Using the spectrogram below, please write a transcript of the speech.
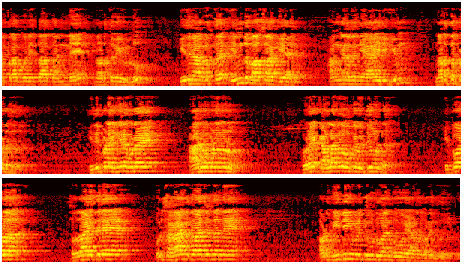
മെത്രാപ്പൊലിത്ത തന്നെ നടത്തുകയുള്ളൂ. ഇതിനകത്ത് എന്ത് പാസാക്കിയാലും അങ്ങനെ തന്നെ ആയിരിക്കും നടത്തപ്പെടുന്നത്. ഇതിപ്പോൾ ഇങ്ങനെ കുറെ ആരോപണങ്ങളും കുറെ കള്ളങ്ങളും ഒക്കെ വെച്ചുകൊണ്ട് ഇപ്പോൾ സമുദായത്തിലെ ഒരു സഹായ മെത്രാച്ചൻ തന്നെ അവിടെ മീറ്റിംഗ് വിളിച്ചു കൂട്ടുവാൻ പോവുകയാണെന്ന് പറയുന്നത് കേട്ടു.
